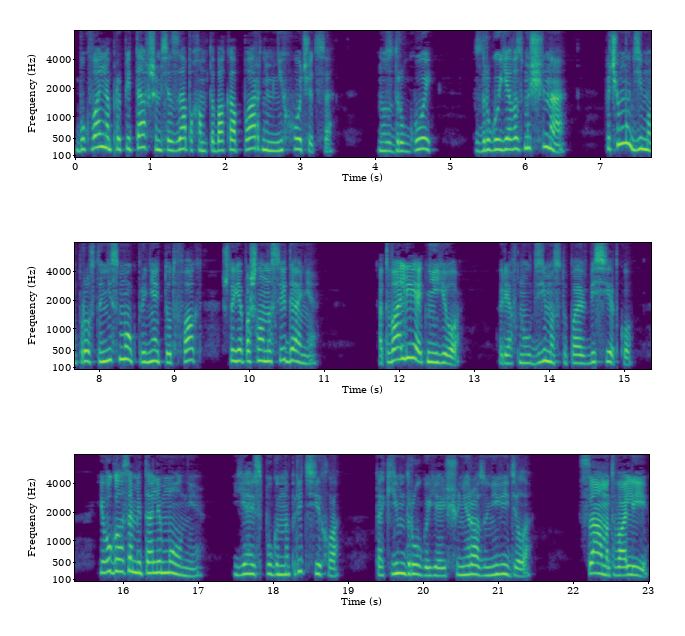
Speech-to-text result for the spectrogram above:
буквально пропитавшимся запахом табака парнем, не хочется. Но с другой... С другой я возмущена. Почему Дима просто не смог принять тот факт, что я пошла на свидание? «Отвали от нее!» — рявкнул Дима, ступая в беседку. Его глаза метали молнии. Я испуганно притихла. Таким друга я еще ни разу не видела. «Сам отвали!»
